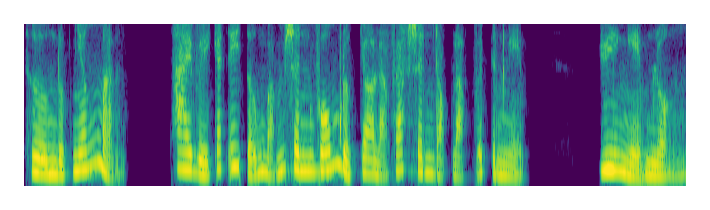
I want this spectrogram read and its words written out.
thường được nhấn mạnh thay vì các ý tưởng bẩm sinh vốn được cho là phát sinh độc lập với kinh nghiệm. Duy nghiệm luận,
